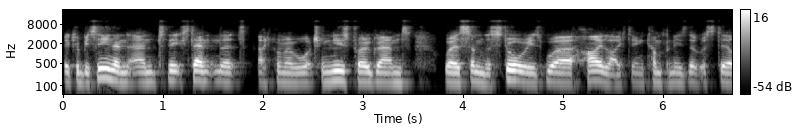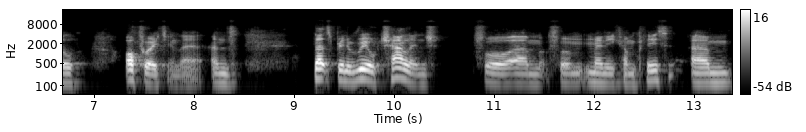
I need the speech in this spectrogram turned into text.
that could be seen. And, and to the extent that I can remember watching news programs where some of the stories were highlighting companies that were still operating there. And that's been a real challenge for um, for many companies. Um,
